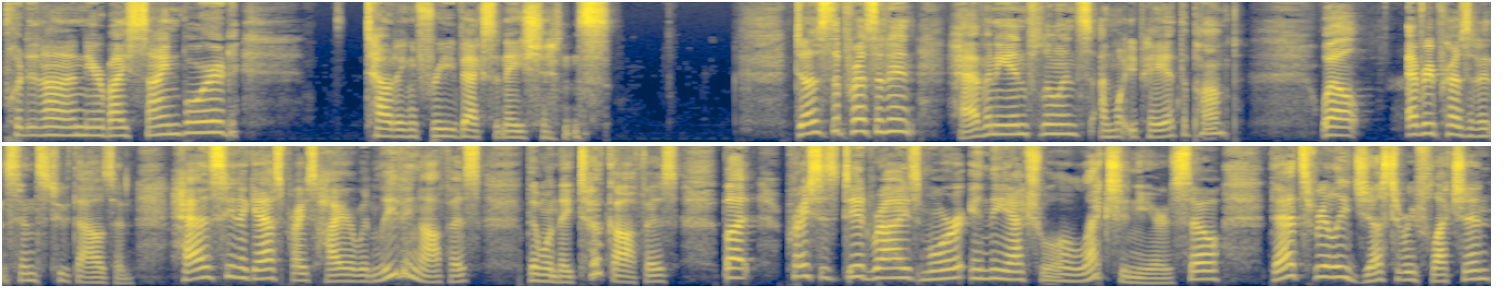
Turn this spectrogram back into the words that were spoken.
put it on a nearby signboard touting free vaccinations. Does the president have any influence on what you pay at the pump? Well, every president since 2000 has seen a gas price higher when leaving office than when they took office, but prices did rise more in the actual election years. So that's really just a reflection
